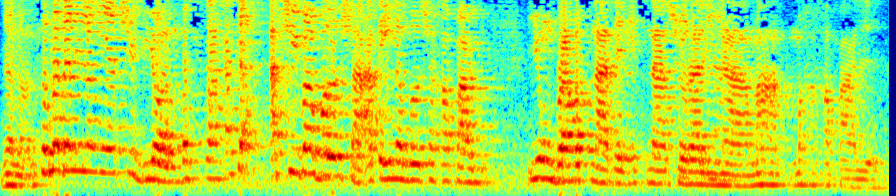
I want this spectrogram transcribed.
Ganon. So, madali lang i-achieve yun. Basta, kasi achievable siya, attainable siya kapag yung brows natin is naturally na ma- makakapal.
